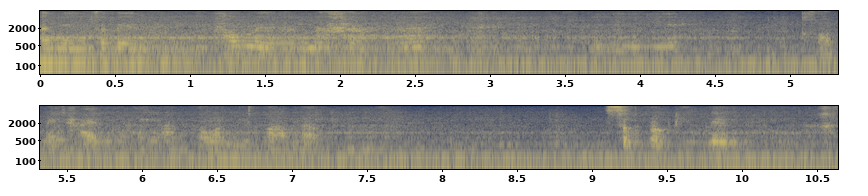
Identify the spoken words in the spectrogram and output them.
อันนี้จะเป็นห้องน้ำนะคะนี่ขอไม่ถ่ายลงข้างล่างเพราะว่ามีความแบบสกปรกนิดนึงนะคะ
